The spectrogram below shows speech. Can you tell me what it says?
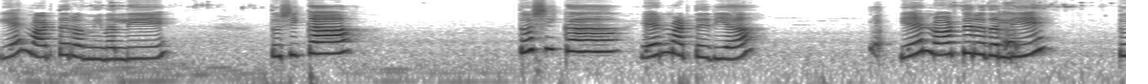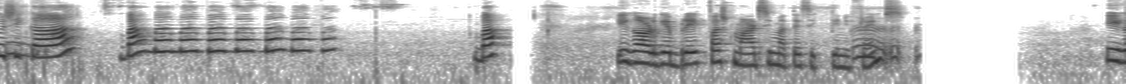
ಏನು ಮಾಡ್ತಾ ಇರೋದು ನೀನಲ್ಲಿ? ತುಷಿಕಾ? ತುಷಿಕಾ? ಏನು ಮಾಡ್ತಾ ಇದೀಯಾ? ಏನು ನೋಡ್ತಿರೋದಲ್ಲಿ? ತುಷಿಕಾ? ಬಾ ಬಾ ಬಾ ಬಾ ಬಾ ಬಾ ಬಾ ಬಾ. ಬಾ. ಈಗ ಅವಳಿಗೆ ಬ್ರೇಕ್ಫಾಸ್ಟ್ ಮಾಡಿಸಿ ಮತ್ತೆ ಸಿಗ್ತೀನಿ ಫ್ರೆಂಡ್ಸ್. ಈಗ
